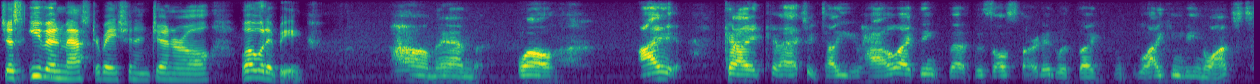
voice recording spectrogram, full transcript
just even masturbation in general, what would it be? Oh man. Well, I can I can I actually tell you how I think that this all started with like liking being watched?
